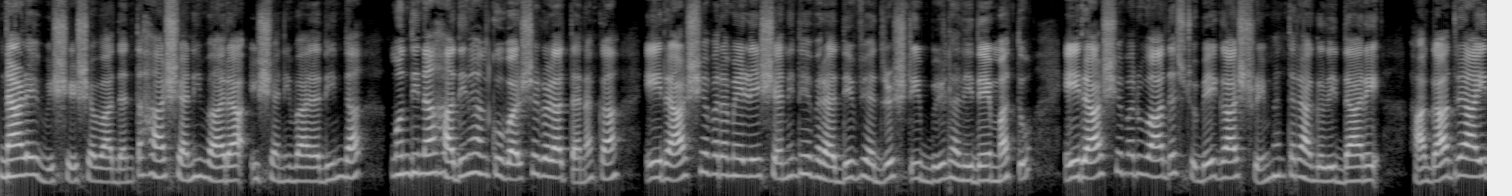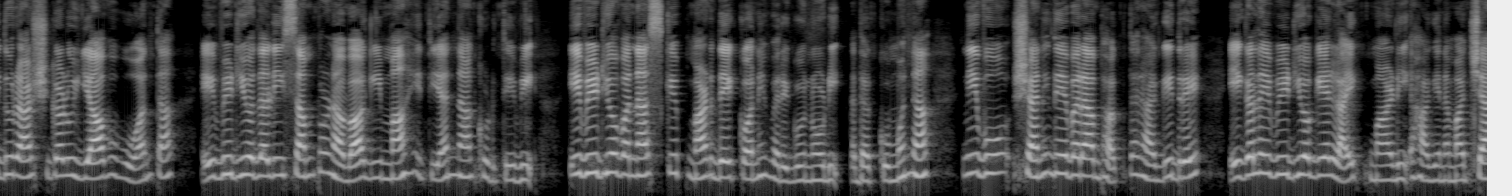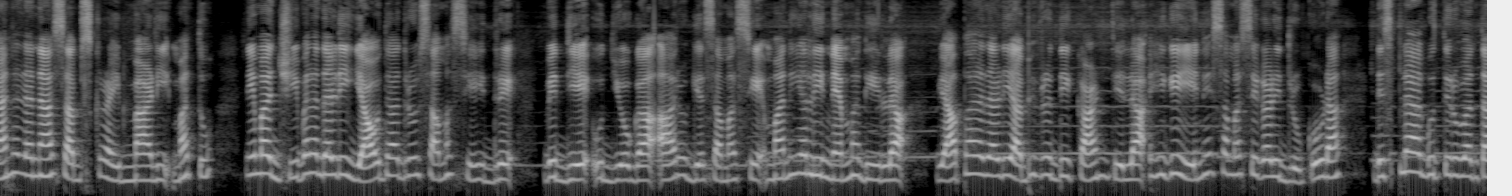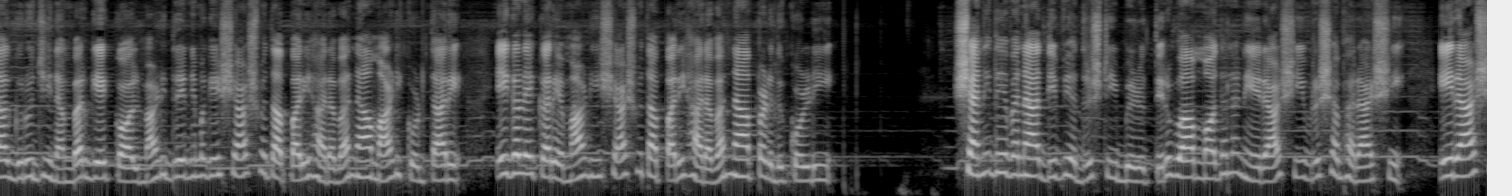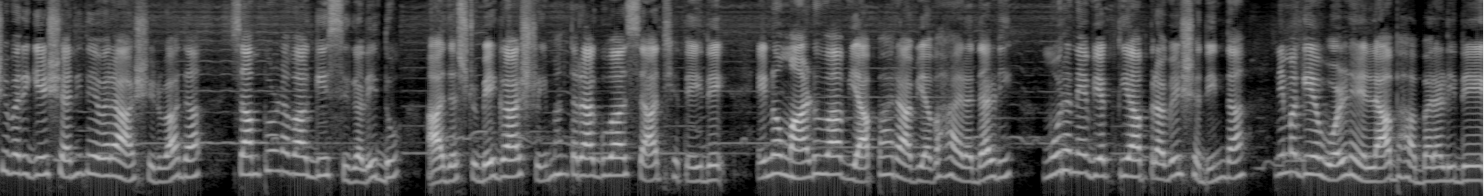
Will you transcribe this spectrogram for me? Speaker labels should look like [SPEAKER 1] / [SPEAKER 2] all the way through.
[SPEAKER 1] ನಾಳೆ ವಿಶೇಷವಾದಂತಹ ಶನಿವಾರ. ಈ ಶನಿವಾರದಿಂದ ಮುಂದಿನ ಹದಿನಾಲ್ಕು ವರ್ಷಗಳ ತನಕ ಈ ರಾಶಿಯವರ ಮೇಲೆ ಶನಿದೇವರ ದಿವ್ಯ ದೃಷ್ಟಿ ಬೀಳಲಿದೆ ಮತ್ತು ಈ ರಾಶಿಯವರು ಆದಷ್ಟು ಬೇಗ ಶ್ರೀಮಂತರಾಗಲಿದ್ದಾರೆ. ಹಾಗಾದರೆ ಐದು ರಾಶಿಗಳು ಯಾವುವು ಅಂತ ಈ ವಿಡಿಯೋದಲ್ಲಿ ಸಂಪೂರ್ಣವಾಗಿ ಮಾಹಿತಿಯನ್ನು ಕೊಡ್ತೀವಿ. ಈ ವಿಡಿಯೋವನ್ನು ಸ್ಕಿಪ್ ಮಾಡದೆ ಕೊನೆವರೆಗೂ ನೋಡಿ. ಅದಕ್ಕೂ ಮುನ್ನ ನೀವು ಶನಿದೇವರ ಭಕ್ತರಾಗಿದ್ದರೆ ಈಗಲೇ ವಿಡಿಯೋಗೆ ಲೈಕ್ ಮಾಡಿ ಹಾಗೆ ನಮ್ಮ ಚಾನಲನ್ನು ಸಬ್ಸ್ಕ್ರೈಬ್ ಮಾಡಿ ಮತ್ತು ನಿಮ್ಮ ಜೀವನದಲ್ಲಿ ಯಾವುದಾದ್ರೂ ಸಮಸ್ಯೆ ಇದ್ದರೆ ವಿದ್ಯೆ, ಉದ್ಯೋಗ, ಆರೋಗ್ಯ ಸಮಸ್ಯೆ ಮನೆಯಲ್ಲಿ ನೆಮ್ಮದಿ ಇಲ್ಲ, ವ್ಯಾಪಾರದಲ್ಲಿ ಅಭಿವೃದ್ಧಿ ಕಾಣ್ತಿಲ್ಲ, ಹೀಗೆ ಏನೇ ಸಮಸ್ಯೆಗಳಿದ್ರೂ ಕೂಡ ಡಿಸ್ಪ್ಲೇ ಆಗುತ್ತಿರುವಂಥ ಗುರುಜಿ ನಂಬರ್ಗೆ ಕಾಲ್ ಮಾಡಿದರೆ ನಿಮಗೆ ಶಾಶ್ವತ ಪರಿಹಾರವನ್ನು ಮಾಡಿಕೊಡ್ತಾರೆ. ಈಗಲೇ ಕರೆ ಮಾಡಿ ಶಾಶ್ವತ ಪರಿಹಾರವನ್ನು ಪಡೆದುಕೊಳ್ಳಿ. ಶನಿದೇವನ ದಿವ್ಯ ದೃಷ್ಟಿ ಬೀಳುತ್ತಿರುವ ಮೊದಲನೇ ರಾಶಿ ವೃಷಭ ರಾಶಿ. ಈ ರಾಶಿಯವರಿಗೆ ಶನಿದೇವರ ಆಶೀರ್ವಾದ ಸಂಪೂರ್ಣವಾಗಿ ಸಿಗಲಿದ್ದು, ಆದಷ್ಟು ಬೇಗ ಶ್ರೀಮಂತರಾಗುವ ಸಾಧ್ಯತೆ ಇದೆ. ಇನ್ನು ಮಾಡುವ ವ್ಯಾಪಾರ ವ್ಯವಹಾರದಲ್ಲಿ ಮೂರನೇ ವ್ಯಕ್ತಿಯ ಪ್ರವೇಶದಿಂದ ನಿಮಗೆ ಒಳ್ಳೆಯ ಲಾಭ ಬರಲಿದೆ.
